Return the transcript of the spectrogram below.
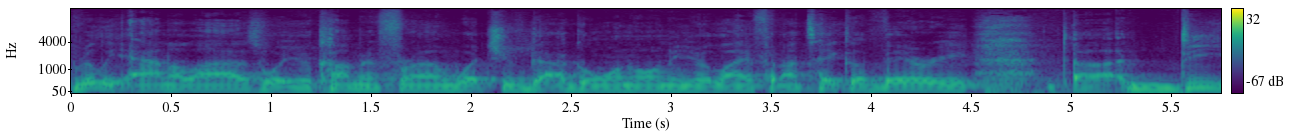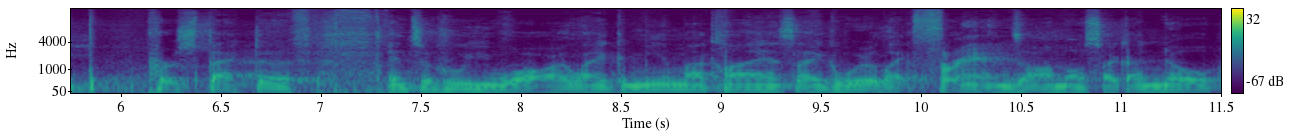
really analyze where you're coming from, what you've got going on in your life, and I take a very uh, deep perspective into who you are. Like me and my clients, like we're like friends almost. Like I know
